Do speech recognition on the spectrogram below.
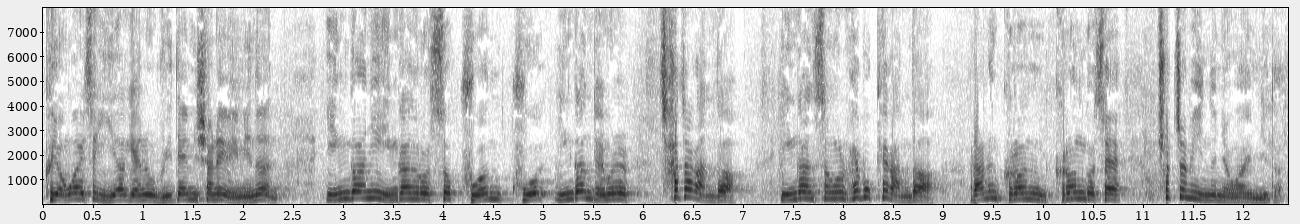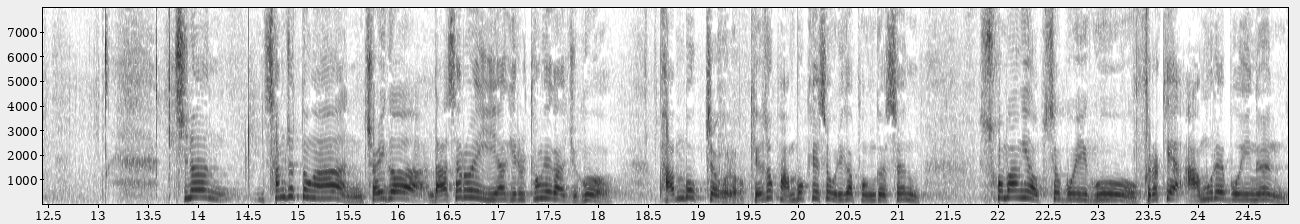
그 영화에서 이야기하는 리뎀션의 의미는 인간이 인간으로서 구원, 구원, 인간됨을 찾아간다. 인간성을 회복해 간다. 라는 그런, 그런 것에 초점이 있는 영화입니다. 지난 3주 동안 저희가 나사로의 이야기를 통해 가지고 반복적으로 계속 반복해서 우리가 본 것은 소망이 없어 보이고 그렇게 암울해 보이는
